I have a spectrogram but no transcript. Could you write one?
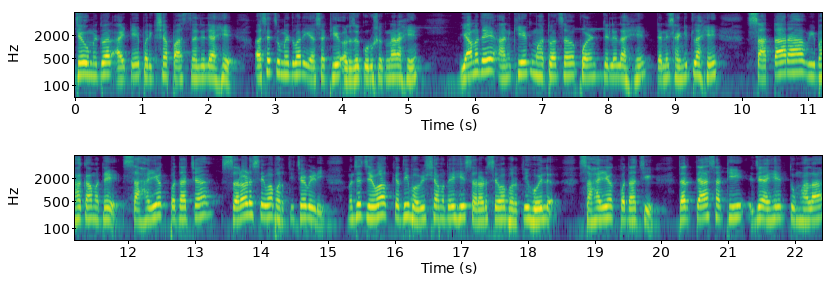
जे उमेदवार आय टी आय परीक्षा पास झालेले आहे असेच उमेदवार यासाठी अर्ज करू शकणार आहे. यामध्ये आणखी एक महत्त्वाचा पॉईंट दिलेला आहे. त्यांनी सांगितलं आहे सातारा विभागामध्ये सहाय्यक पदाच्या सरळ सेवा भरतीच्या वेळी म्हणजे जेव्हा कधी भविष्यामध्ये ही सरळ सेवा भरती होईल सहाय्यक पदाची तर त्यासाठी जे आहे तुम्हाला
